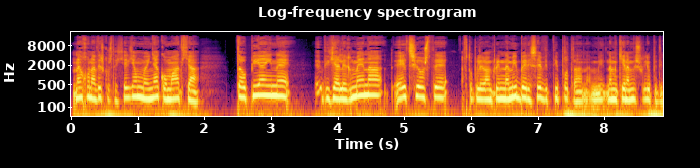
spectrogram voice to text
να έχω ένα δίσκο στα χέρια μου με 9 κομμάτια τα οποία είναι διαλεγμένα έτσι ώστε αυτό που λέγαμε πριν να μην περισσεύει τίποτα να μην, να και να μην σου λείπει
